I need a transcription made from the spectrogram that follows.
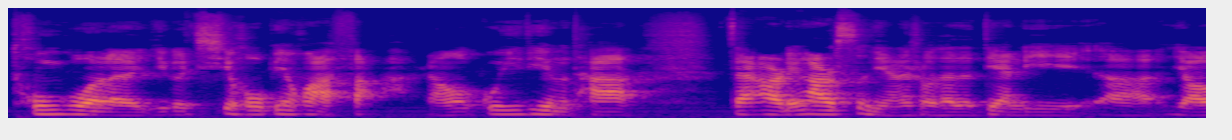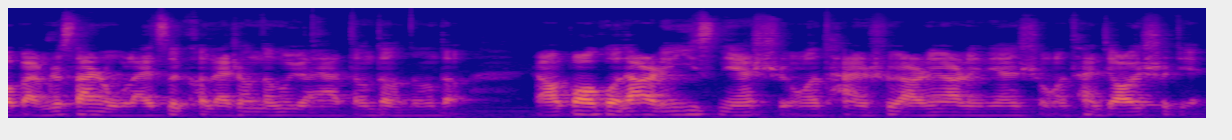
通过了一个气候变化法，然后规定它在二零二四年的时候，它的电力啊要百分之三十五来自可再生能源啊，等等等等。然后包括它二零一四年使用了碳税，二零二零年使用了碳交易试点。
